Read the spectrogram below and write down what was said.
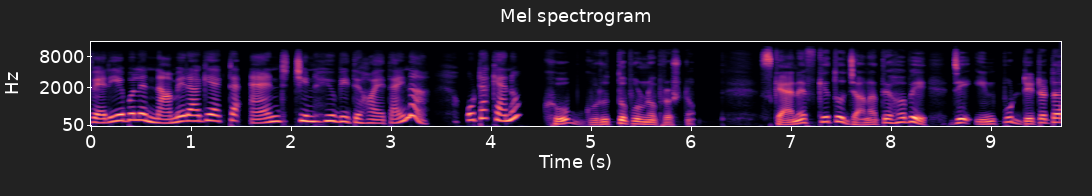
ভ্যারিয়েবলের নামের আগে একটা অ্যান্ড চিহ্ন দিতে হয়, তাই না? ওটা কেন? খুব গুরুত্বপূর্ণ প্রশ্ন। স্ক্যানএফকে তো জানাতে হবে যে ইনপুট ডেটাটা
